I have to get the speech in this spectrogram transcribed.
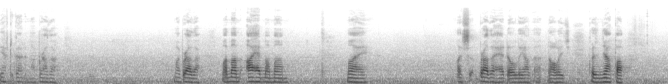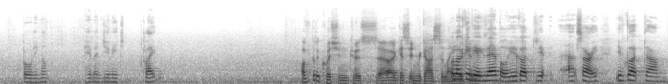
You have to go to my brother. My brother. My mum, I had my mum. My, my brother had all the other knowledge because Nyapa brought him up. Him and Jimmy Clayton. I've got a question because uh, I guess in regards to language. Well, I'll give you an example. You got, you, uh, sorry, you've got um,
